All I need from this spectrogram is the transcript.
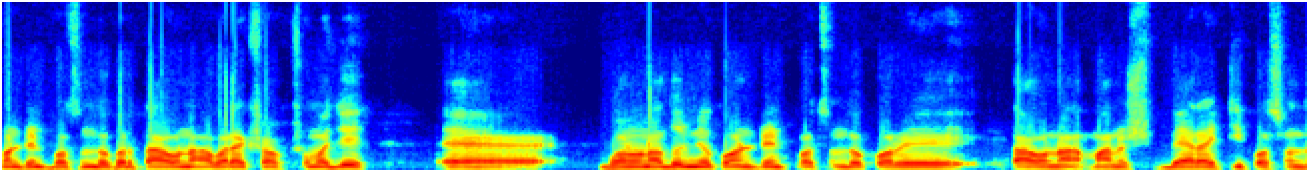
কন্টেন্ট পছন্দ করে, তাও না। আবার এক সবসময় যে বর্ণনা ধর্মীয় কন্টেন্ট পছন্দ করে, তাও না। মানুষ ভ্যারাইটি পছন্দ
